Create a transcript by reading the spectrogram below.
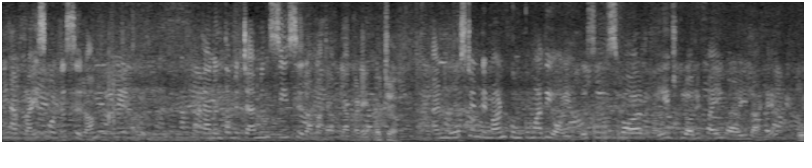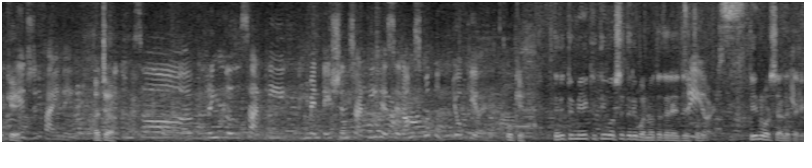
We have rice water serum त्यानंतर विटॅमिन सी सिरम आहे आपल्याकडे. अच्छा. And most in demand Kumkumadi oil this is for age glorifying oil आहे ओके एज डिफायनिंग अच्छा. तुमचं रिंकलसाठी पिगमेंटेशनसाठी हे सिरम्स खूप उपयोगी आहेत ओके तरी तुम्ही हे किती वर्ष तरी बनवता तर ह्याच्या Three याच्यामध्ये? तीन वर्ष आले तरी.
